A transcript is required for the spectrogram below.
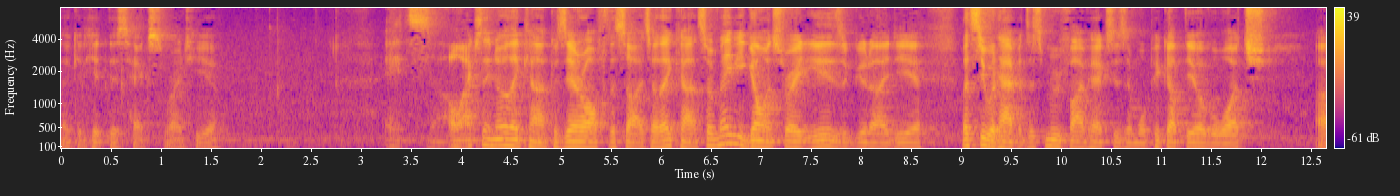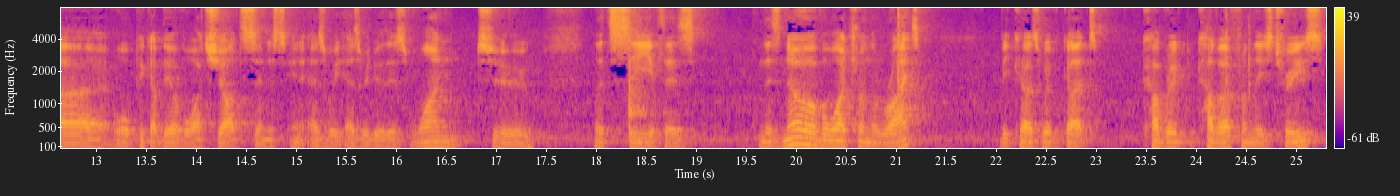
They could hit this hex right here. It's uh, oh, actually no, they can't because they're off the side, so they can't. So maybe going straight is a good idea. Let's see what happens. Let's move five hexes, and we'll pick up the Overwatch. Uh, we'll pick up the Overwatch shots in, in, as we as we do this. One, two. Let's see if there's there's no Overwatch from the right because we've got cover cover from these trees,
